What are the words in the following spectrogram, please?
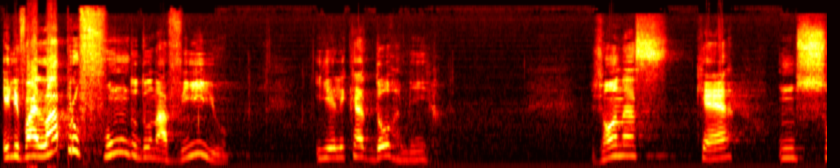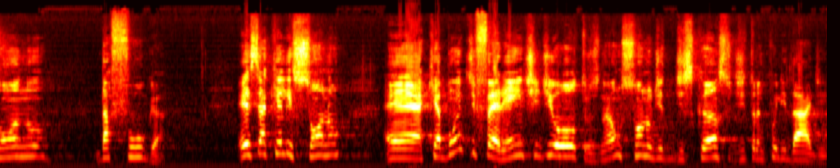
Ele vai lá para o fundo do navio e ele quer dormir. Jonas quer um sono da fuga. Esse é aquele sono é, que é muito diferente de outros, não é um sono de descanso, de tranquilidade.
